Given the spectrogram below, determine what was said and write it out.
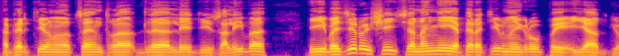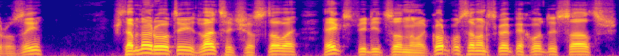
оперативного центра для Леди Залива и базирующейся на ней оперативной группы Яд-Гюрзы штабной роты 26-го экспедиционного корпуса морской пехоты САСШ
